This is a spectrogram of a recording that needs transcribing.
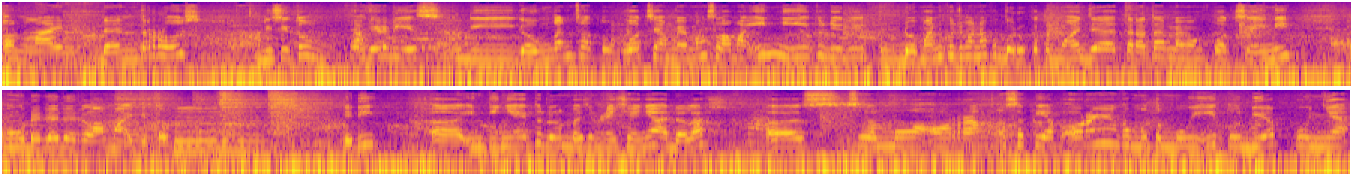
online. Dan terus di situ akhirnya di- digaungkan satu quotes yang memang selama ini itu jadi pedomanku cuman aku baru ketemu aja. Ternyata memang quotes ini memang udah ada dari lama gitu. Jadi eh, intinya itu dalam bahasa Indonesia-nya adalah eh, semua orang setiap orang yang kamu temui itu dia punya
